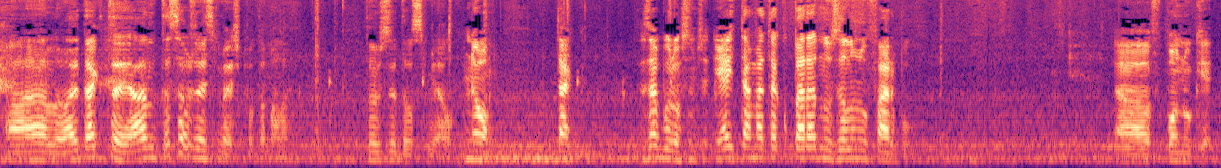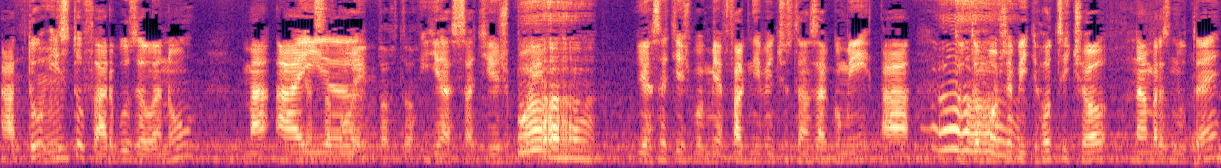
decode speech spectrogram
Áno, aj tak to je. Áno, to sa už nesmieš potom, ale. To už sa dosmial. No, tak zabudol som. Ja aj tam má takú parádnu zelenú farbu v ponuke. A tú Mhm. istú farbu zelenú má aj... Ja sa eh, bojím tohto. Ja sa tiež bojím. Ja sa tiež bojím, ja fakt neviem, čo tam za gumy a tuto môže byť hocičo namrznuté,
